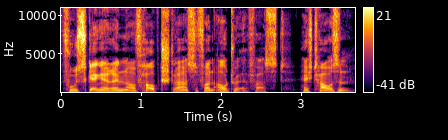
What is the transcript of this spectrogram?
Fußgängerin auf Hauptstraße von Auto erfasst. Hechthausen.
